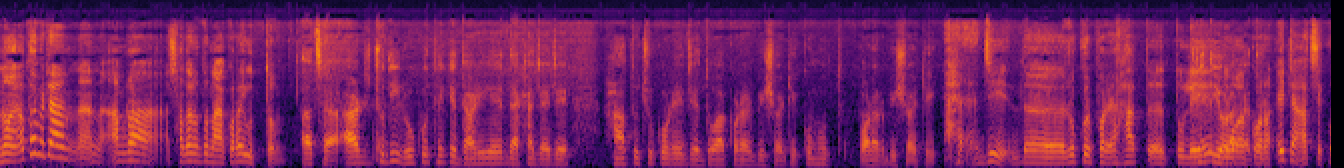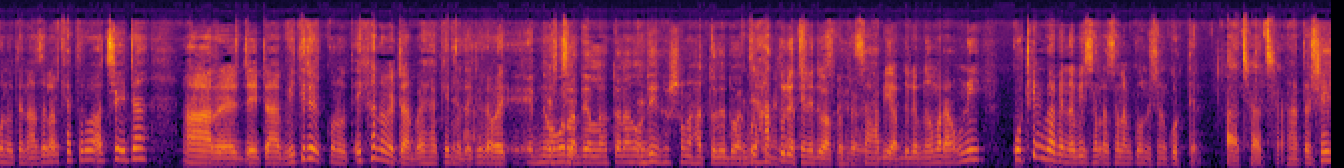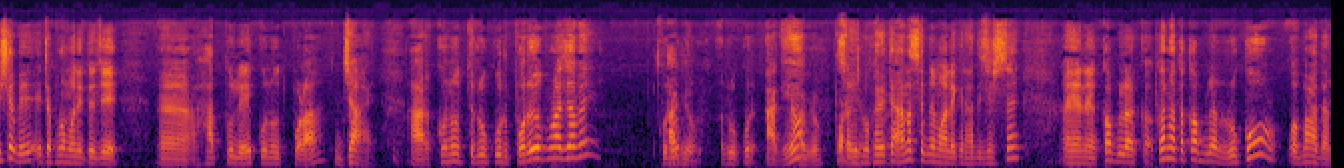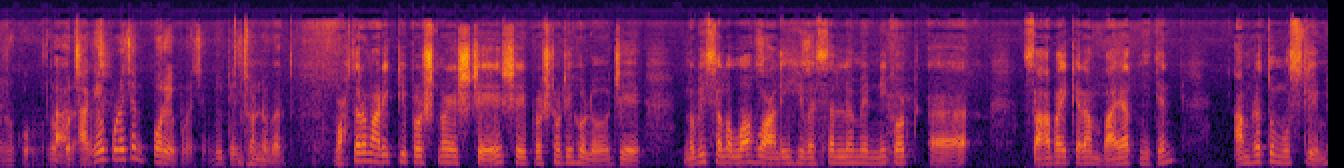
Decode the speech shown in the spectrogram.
নয়। অথবা এটা আমরা সাধারণত না করাই উত্তম। আচ্ছা আর যদি রুকু থেকে দাঁড়িয়ে দেখা যায় যে হাত উঁচু করে যে দোয়া করার বিষয়টি কুনুত পড়ার বিষয়টি হ্যাঁ জি রুকুর পরে হাত তুলে দোয়া করা এটা আছে কোনুতে নাজালার ক্ষেত্রেও আছে এটা আর যেটা ভিতরের কোনুত এখানেও এটা বাইহাকির মধ্যে একটি রয়েছে এমনি ওমর রাদিয়াল্লাহু তাআলা অধিক সময় হাত তুলে দোয়া করতেন হাত তুলে তিনি। দোয়া করতেন সাহাবি আব্দুল ইবনে ওমর উনি কঠিন ভাবে নবী সাল্লাল্লাহু আলাইহি সাল্লামকে অনুসরণ করতেন আচ্ছা আচ্ছা হ্যাঁ, তো সেই হিসেবে এটা প্রমাণিত যে আহ, হাত তুলে কুনুত পড়া যায় আর কুনুত রুকুর পরেও পড়া যাবে। রুকুর আগেও। সহিহ বুখারীতে আনাস ইবনে মালিকের হাদিস মানে কবলা কানাতা রুকু ও বাদার রুকু। রুকুর আচ্ছা, আগেও পড়েছেন পরেও পড়েছেন দুইটাই ধন্যবাদ। মহতারাম আরেকটি প্রশ্ন এসছে সেই প্রশ্নটি হলো যে নবী সাল আলী ওয়াসাল্লামের নিকট আহ, সাহাবাই কেরাম বায়াত নিতেন আমরা তো মুসলিম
